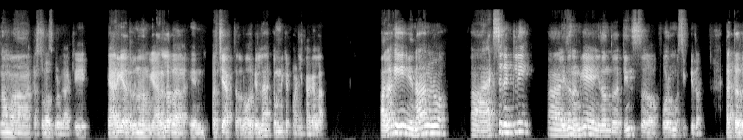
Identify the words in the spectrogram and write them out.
ನಮ್ಮ ಕಸ್ಟಮರ್ಸ್ಗಳಿಗಾಗ್ಲಿ ಯಾರಿಗೆ ಆದ್ರೂ ನಮ್ಗೆ ಯಾರೆಲ್ಲ ಪರಿಚಯ ಆಗ್ತಾರಲ್ವ ಅವ್ರಿಗೆಲ್ಲ ಕಮ್ಯುನಿಕೇಟ್ ಮಾಡ್ಲಿಕ್ಕೆ ಆಗಲ್ಲ. ಹಾಗಾಗಿ ನಾನು ಆಕ್ಸಿಡೆಂಟ್ಲಿ ಇದು ನನಗೆ ಇದೊಂದು ಟೀನ್ಸ್ ಫೋರಮ್ ಸಿಕ್ಕಿದ್ದು. ಡಾಕ್ಟರ್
